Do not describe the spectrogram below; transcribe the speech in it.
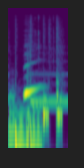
Música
